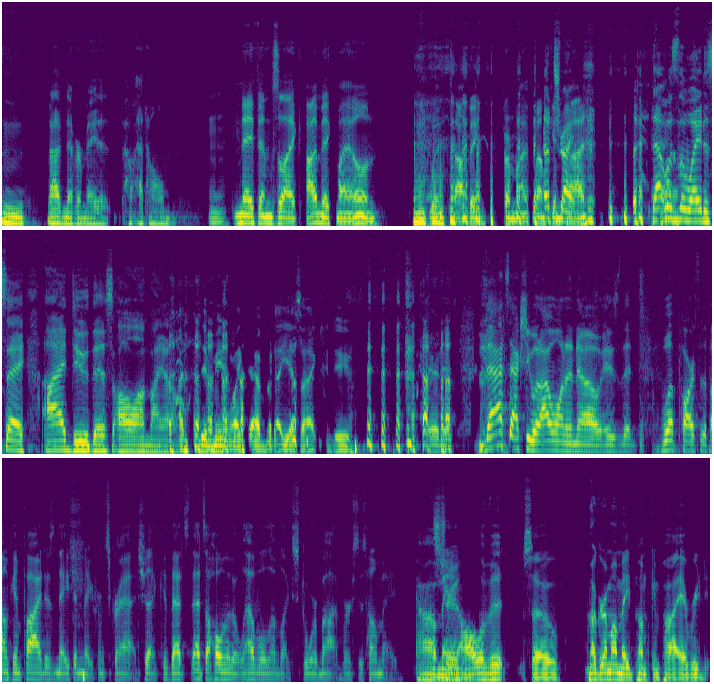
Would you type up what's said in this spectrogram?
Mm, I've never made it at home. Nathan's like, I make my own whip topping for my pumpkin right. pie. that was the way to say I do this all on my own. I didn't mean it like that, but uh, yes, I actually do. There it is. That's actually what I want to know is that what parts of the pumpkin pie does Nathan make from scratch? Because that's that's a whole other level of like store bought versus homemade. Oh It's man, true. all of it. So my grandma made pumpkin pie every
